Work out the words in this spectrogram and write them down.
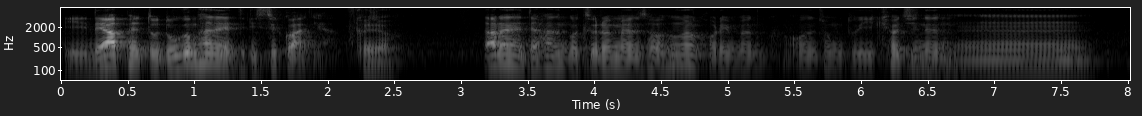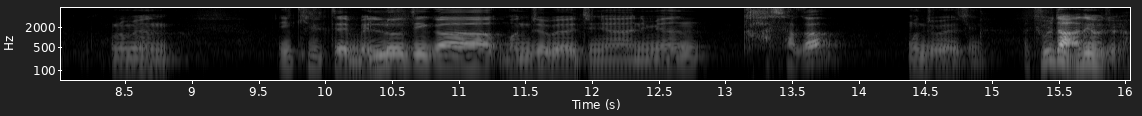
이 내 앞에 또 녹음하는 애들 있을 거 아니야. 그죠. 다른 애들 하는 거 들으면서 흥얼거리면 어느 정도 익혀지는 음, 그러면 익힐 때 멜로디가 먼저 외워지냐 아니면 가사가 먼저 외워지냐? 둘 다안 헤어져요.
